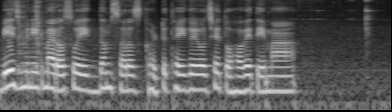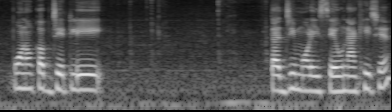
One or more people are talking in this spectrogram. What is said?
બે જ મિનિટમાં રસો એકદમ સરસ ઘટ્ટ થઈ ગયો છે તો હવે તેમાં પોણો કપ જેટલી તાજી મોળી સેવ નાખી છે.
